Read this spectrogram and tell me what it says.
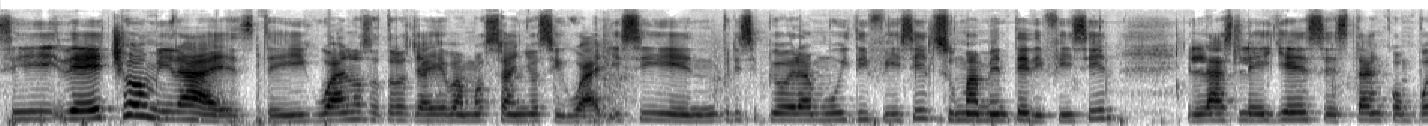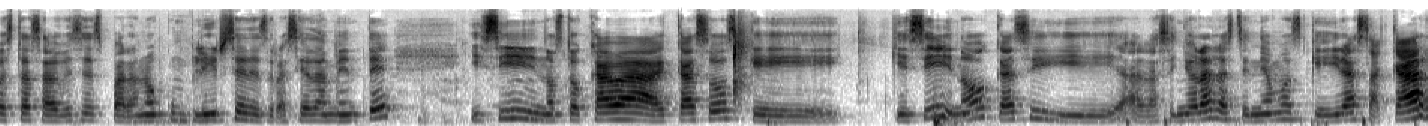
Sí, de hecho, mira, este, igual nosotros ya llevamos años igual y sí, en un principio era muy difícil, sumamente difícil. Las leyes están compuestas a veces para no cumplirse, desgraciadamente, y sí, nos tocaba casos que, que sí, ¿no? Casi a las señoras las teníamos que ir a sacar,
